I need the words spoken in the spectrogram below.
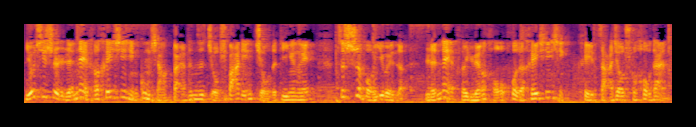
尤其是人类和黑猩猩共享百分之九十八点九的 DNA，这是否意味着人类和猿猴或者黑猩猩可以杂交出后代呢？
